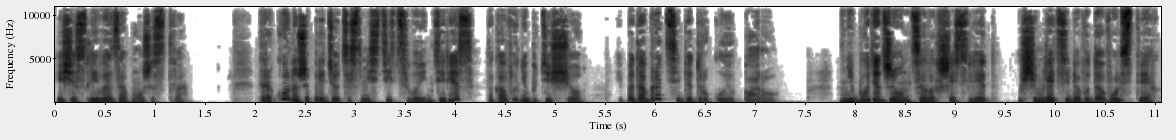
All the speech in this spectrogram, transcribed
и счастливое замужество. Дракону же придется сместить свой интерес на кого-нибудь еще и подобрать себе другую пару. Не будет же он целых шесть лет ущемлять себя в удовольствиях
